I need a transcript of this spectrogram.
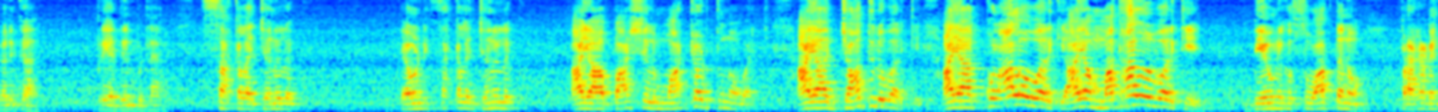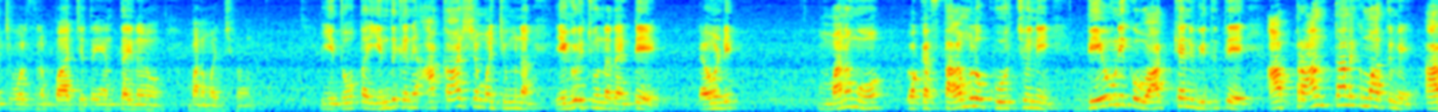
కనుక ప్రియ దేని బిడ్డారా సకల జనులకు ఏమండి? సకల జనులకు ఆయా భాషలు మాట్లాడుతున్న వారికి ఆయా జాతుల వారికి ఆయా కులాల వారికి ఆయా మతాల వారికి దేవునికి స్వార్థను ప్రకటించవలసిన బాధ్యత ఎంతైనానో మన మధ్యలో ఉంది. ఈ దూత ఎందుకని ఆకాశం మధ్యమున ఎగురుచున్నదంటే ఏమండి? మనము ఒక స్థలంలో కూర్చొని దేవునికి వాక్యాన్ని వితితే ఆ ప్రాంతానికి మాత్రమే ఆ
